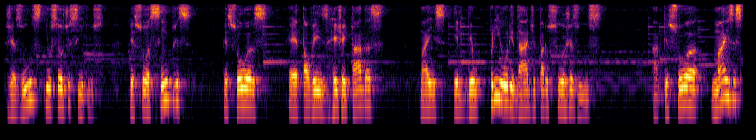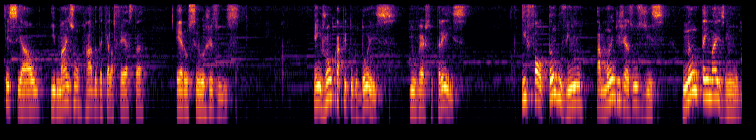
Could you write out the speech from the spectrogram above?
Jesus e os seus discípulos, pessoas simples, pessoas é, talvez rejeitadas, mas ele deu prioridade para o Senhor Jesus. A pessoa mais especial e mais honrada daquela festa era o Senhor Jesus. Em João capítulo 2 e o verso 3, e faltando vinho, a mãe de Jesus disse: Não tem mais vinho.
